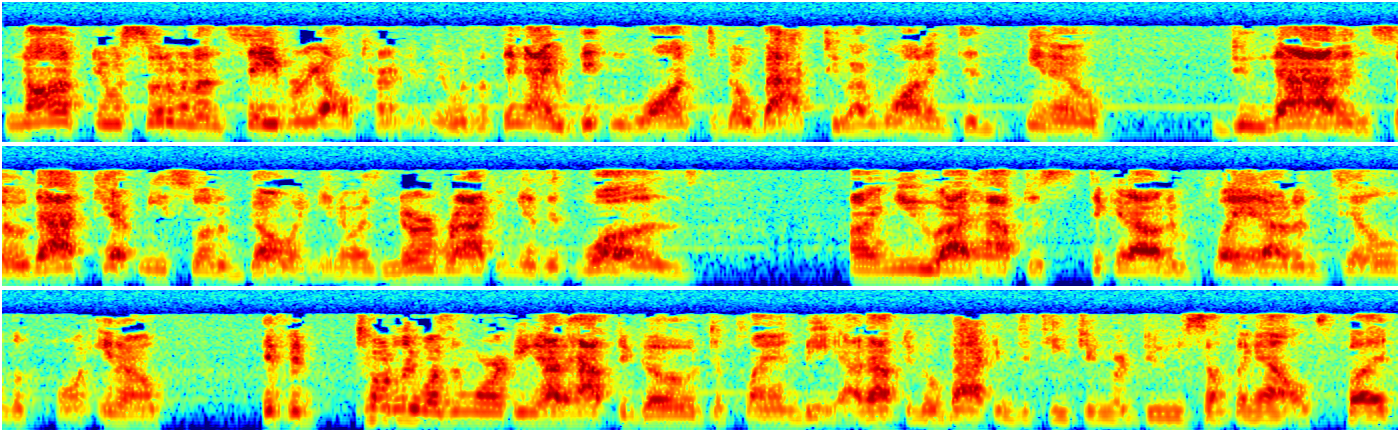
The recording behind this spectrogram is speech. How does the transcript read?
not. It was sort of an unsavory alternative. It was a thing I didn't want to go back to. I wanted to, you know, do that, and so that kept me sort of going. You know, as nerve wracking as it was, I knew I'd have to stick it out and play it out until the point. You know, if it totally wasn't working, I'd have to go to Plan B. I'd have to go back into teaching or do something else. But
